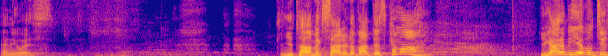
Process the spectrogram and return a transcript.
Anyways, can you tell I'm excited about this? Come on. You got to be able to,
